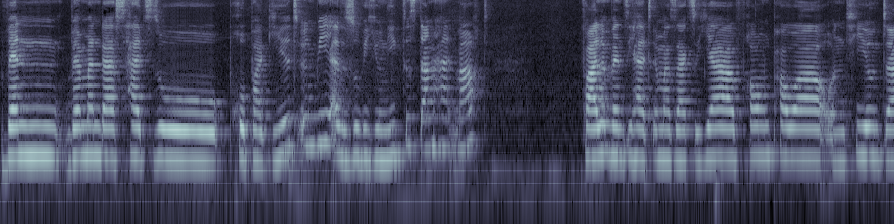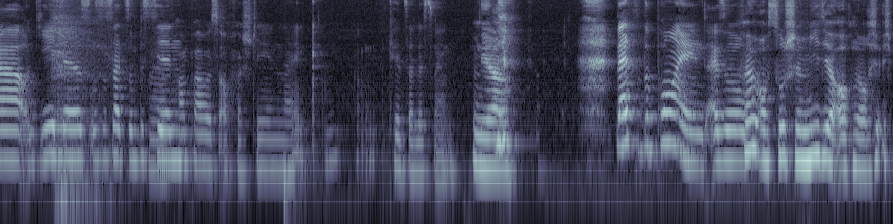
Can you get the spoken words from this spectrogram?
wenn, wenn man das halt so propagiert irgendwie, also so wie Unique das dann halt macht. Vor allem, wenn sie halt immer sagt, so ja, Frauenpower und hier und da und jenes. Es ist halt so ein bisschen. Ja, Frauenpower ist auch verstehen, like, kids are listening. Ja. That's the point. Also. Vor allem auf Social Media auch noch. Ich, ich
